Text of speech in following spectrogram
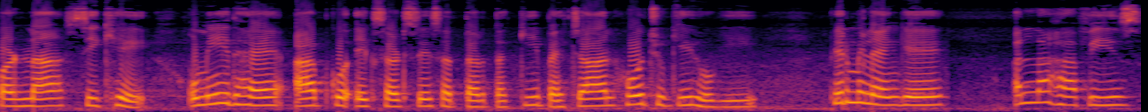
पढ़ना सीखे। उम्मीद है आपको इकसठ से सत्तर तक की पहचान हो चुकी होगी। फिर मिलेंगे। अल्लाह हाफिज़।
